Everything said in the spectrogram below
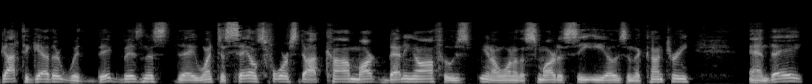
got together with big business. They went to salesforce.com, Mark Benioff, who's, you know, one of the smartest CEOs in the country, and they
